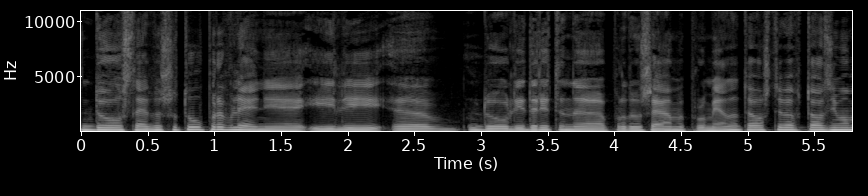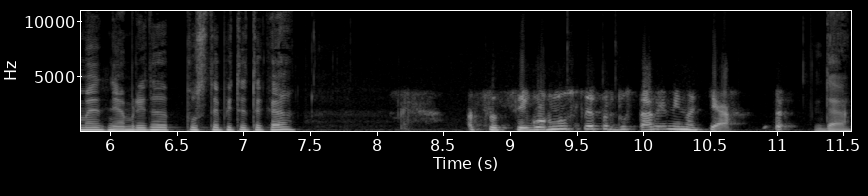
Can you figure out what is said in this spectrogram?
до следващото управление или е, до лидерите на Продължаваме промяната още в този момент. Няма ли да постъпите така? Със сигурност ще предоставим и на тях. Да.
